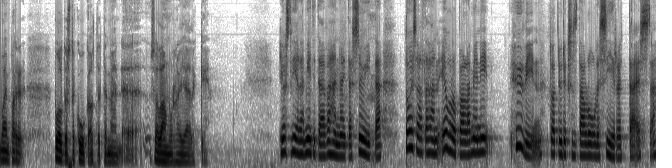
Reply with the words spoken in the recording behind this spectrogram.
vain pari, puolitoista kuukautta tämän salamurhan jälkeen. Jos vielä mietitään vähän näitä syitä, toisaaltahan Euroopalla meni hyvin 1900-luvulle siirryttäessä.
